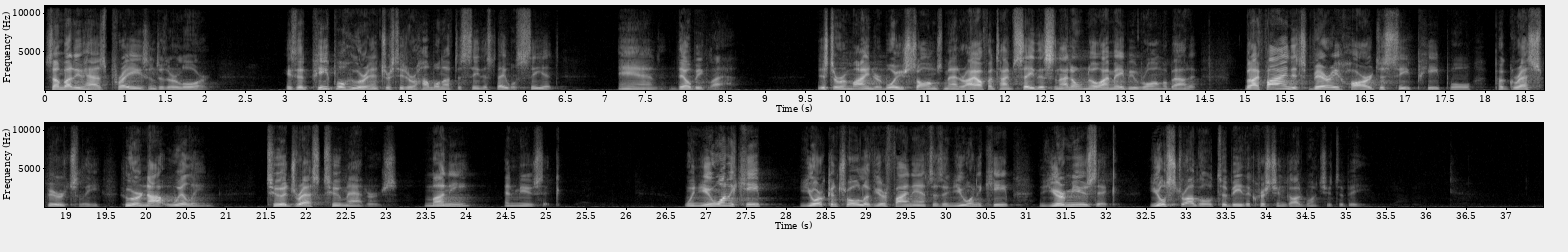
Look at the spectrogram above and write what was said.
somebody who has praise into their Lord. He said, People who are interested or humble enough to see this, they will see it and they'll be glad. Just a reminder, boy, your songs matter. I oftentimes say this, and I don't know, I may be wrong about it, but I find it's very hard to see people progress spiritually who are not willing to address two matters money and music. When you want to keep your control of your finances and you want to keep your music, you'll struggle to be the Christian God wants you to be.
